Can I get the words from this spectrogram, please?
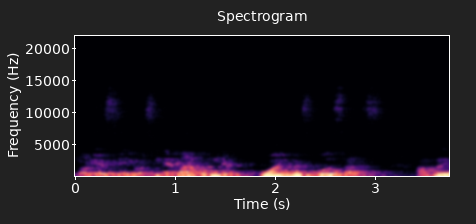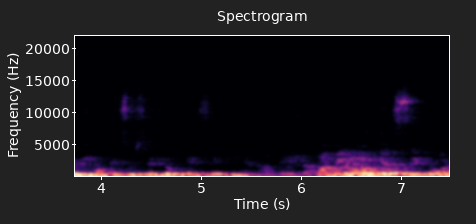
Gloria al Señor. Sin embargo, mira cuántas cosas aprendimos que sucedió ese día. Amén, gloria al Señor.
